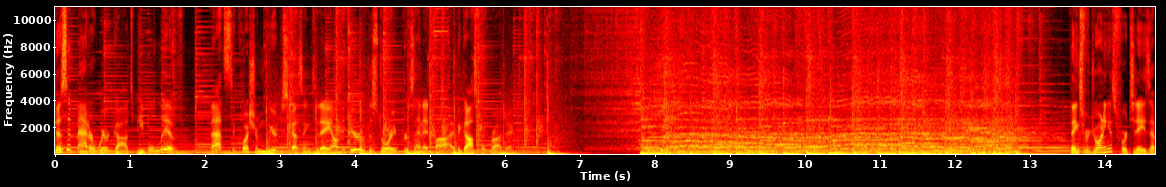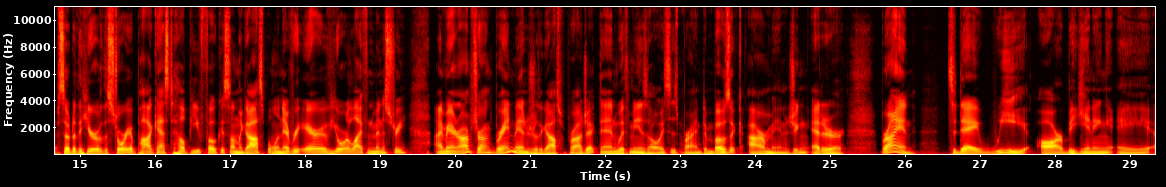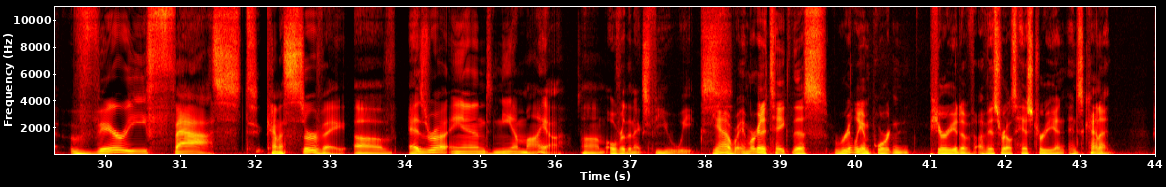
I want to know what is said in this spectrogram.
Does it matter where God's people live? That's the question we're discussing today on the Hero of the Story presented by the Gospel Project. Thanks for joining us for today's episode of the Hero of the Story, a podcast to help you focus on the gospel in every area of your life and ministry. I'm Aaron Armstrong, brand manager of the Gospel Project, and with me, as always, is Brian Dembowczyk, our managing editor. Brian, today we are beginning a very fast kind of survey of Ezra and Nehemiah um, over the next few weeks. Yeah, and we're going to take this really important period of, of Israel's history and, and just kind of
